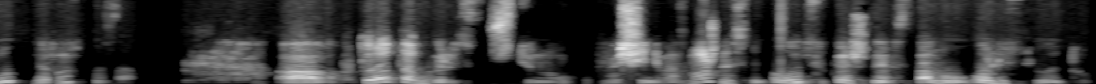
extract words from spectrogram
ну, вернусь назад. А кто-то говорит, слушайте, ну, вообще невозможно, если не получится, конечно, я встану, уволюсь и уйду.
